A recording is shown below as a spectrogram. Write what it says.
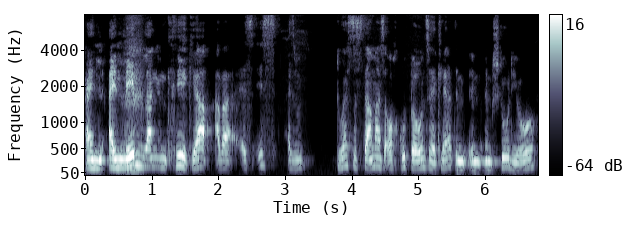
ein, ein Leben lang im Krieg, ja, aber es ist, also du hast es damals auch gut bei uns erklärt im, im, im Studio.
